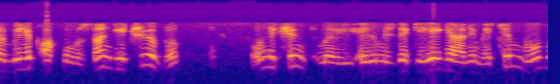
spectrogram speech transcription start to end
tabii hep aklımızdan geçiyordu. Onun için e, elimizdeki yegane metin bu.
